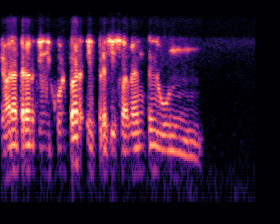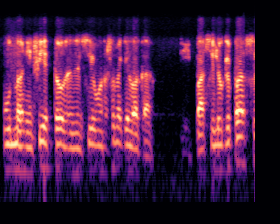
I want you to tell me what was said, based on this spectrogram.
me van a tener que disculpar, es precisamente un, un manifiesto de decir, bueno, yo me quedo acá y pase lo que pase,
